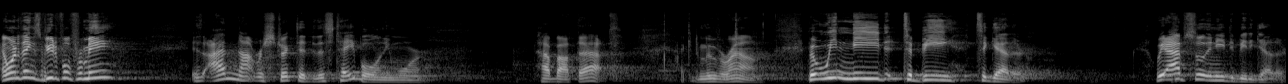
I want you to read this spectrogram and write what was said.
and one of the things beautiful for me is I'm not restricted to this table anymore. How about that? I could move around. But we need to be together. We absolutely need to be together.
